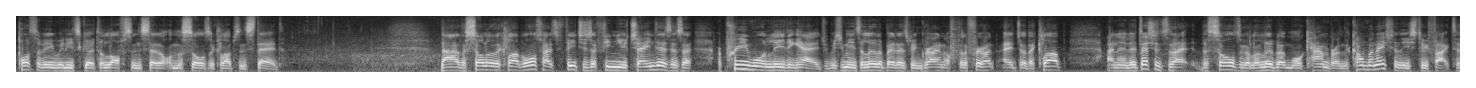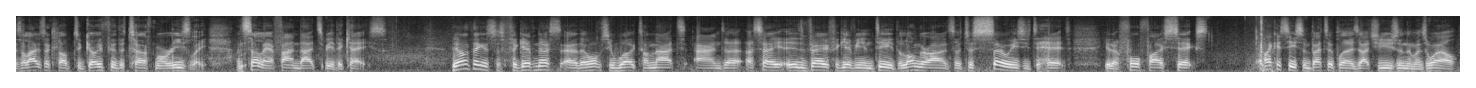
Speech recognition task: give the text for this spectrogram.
possibly we need to go to lofts instead on the soles of clubs instead. Now the sole of the club also has features a few new changes. There's a, a pre-worn leading edge, which means a little bit has been ground off the front edge of the club. And in addition to that, the soles have got a little bit more camber. And the combination of these two factors allows the club to go through the turf more easily. And certainly I found that to be the case. The other thing is just forgiveness. Uh, they've obviously worked on that, and uh, I say it is very forgiving indeed. The longer irons are just so easy to hit. You know, four, five, six. I can see some better players actually using them as well.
